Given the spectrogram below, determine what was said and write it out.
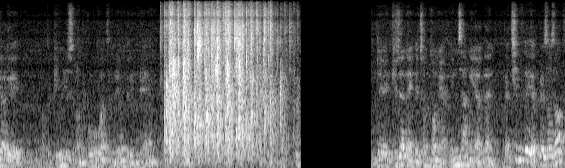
의학의 어떤 비밀스러운 보고 같은 내용들인데 이제 기존의 이제 전통의학, 임상의학은 그러니까 침대 옆에 서서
